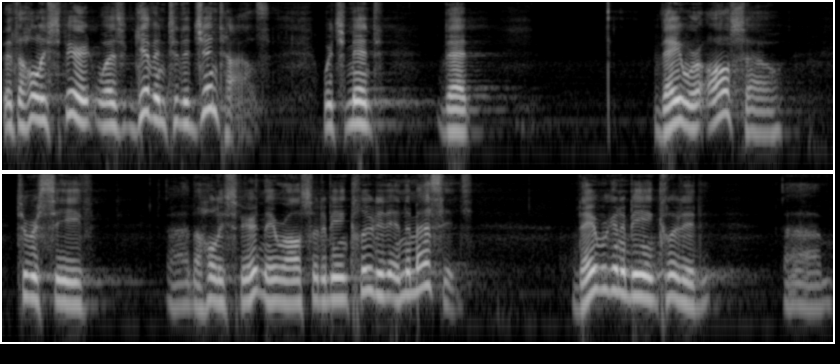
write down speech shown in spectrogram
that the Holy Spirit was given to the Gentiles, which meant that they were also to receive uh, the Holy Spirit, and they were also to be included in the message. They were going to be included um,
